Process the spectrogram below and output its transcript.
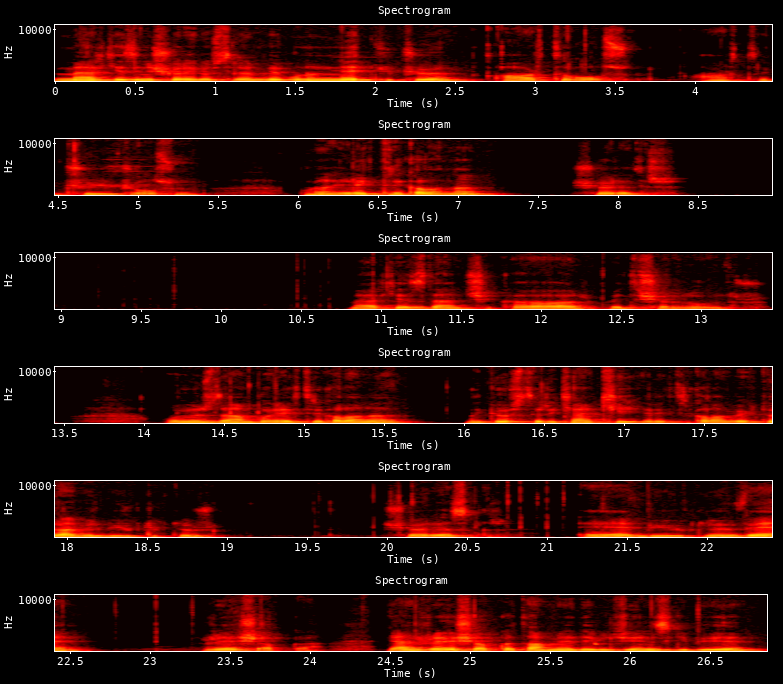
merkezini şöyle gösterelim ve bunun net yükü artı olsun. Artı Q yükü olsun. Bunun elektrik alanı şöyledir. Merkezden çıkar ve dışarı doğrudur. O yüzden bu elektrik alanı gösterirken ki elektrik alan vektörel bir büyüklüktür. Şöyle yazılır. E büyüklüğü ve R şapka. Yani R şapka tahmin edebileceğiniz gibi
